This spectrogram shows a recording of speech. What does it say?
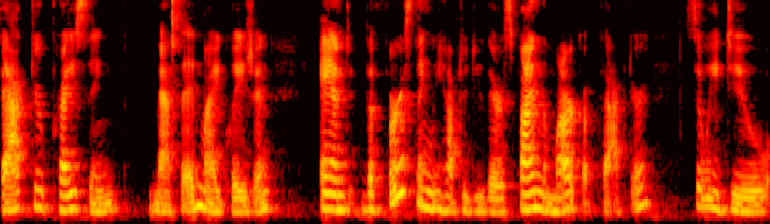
factor pricing method, my equation. And the first thing we have to do there is find the markup factor. So, we do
